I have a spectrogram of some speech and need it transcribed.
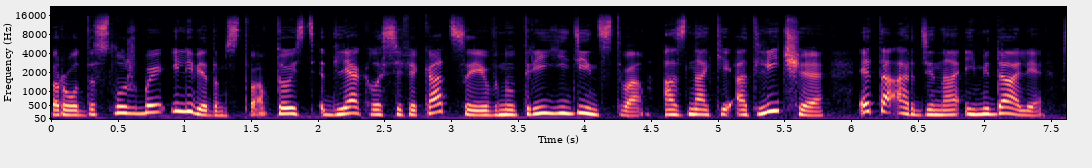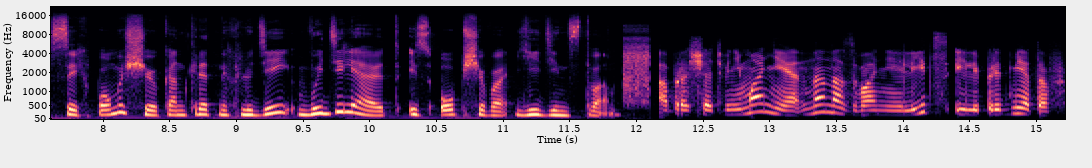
рода службы или ведомства единства, то есть для классификации внутри единства. А знаки отличия – это ордена и медали. С их помощью конкретных людей выделяют из общего единства обращать внимание на название лиц или предметов.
